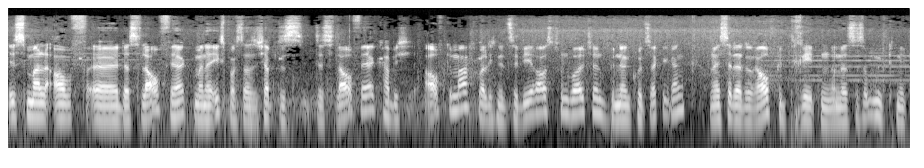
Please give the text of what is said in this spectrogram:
ist mal auf äh, das Laufwerk meiner Xbox. Also ich habe das, das Laufwerk habe ich aufgemacht, weil ich eine CD raustun wollte und bin dann kurz weggegangen und dann ist er da drauf getreten und das ist umgeknickt.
